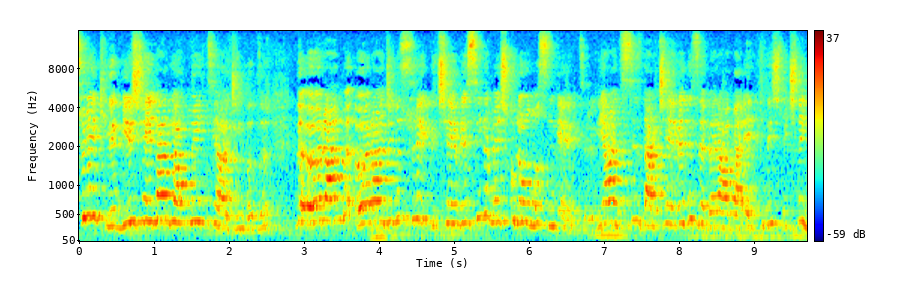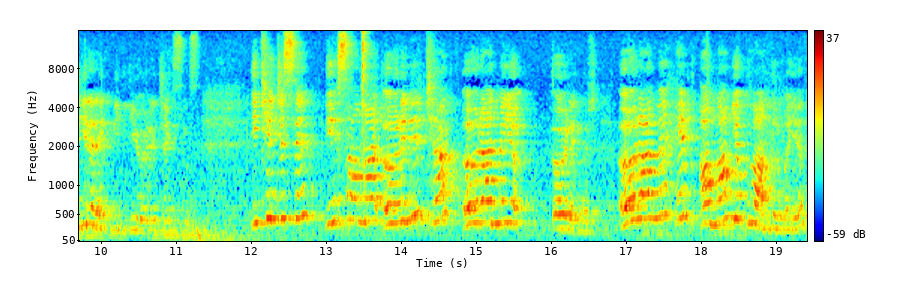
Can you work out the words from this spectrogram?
sürekli bir şeyler yapma ihtiyacındadır ve öğrenme öğrencinin sürekli çevresiyle meşgul olmasını gerektirir. Yani sizler çevrenizle beraber etkileşim içine girerek bilgiyi öğreneceksiniz. İkincisi insanlar öğrenirken öğrenmeyi öğrenir. Öğrenme hem anlam yapılandırmayı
